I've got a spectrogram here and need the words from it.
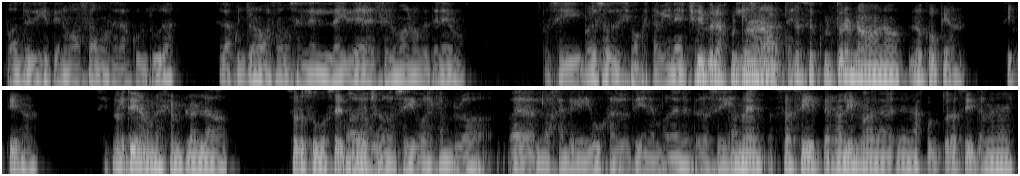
Porque antes dijiste que nos basamos en la escultura. O sea, la escultura nos basamos en la idea de ser humano que tenemos. Pues sí, por eso decimos que está bien hecho. Sí, pero las no, arte. los escultores no, no, no copian, se inspiran. Se No inspira. tienen un ejemplo al lado. Solo su boceto, Bueno, de hecho. algunos sí, por ejemplo, bueno, la gente que dibuja lo tiene, ponerle, pero sí. También, o sea, sí, pero realismo en la, en la escultura sí, también hay.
